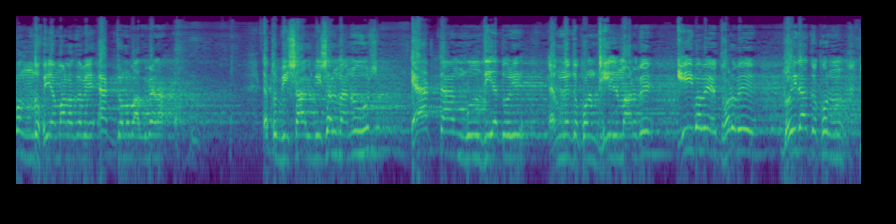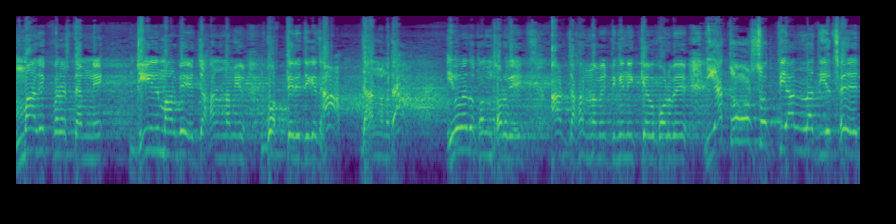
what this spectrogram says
বন্ধ হয়ে মারা যাবে, একজনও বাঁচবে না। এত বিশাল বিশাল মানুষ, একটা আঙ্গুল দিয়া ধরে, এমনি যখন ঢিল মারবে, এইভাবে ধরবে দইরা যখন মালিক ফেরস তেমনি ঢিল মারবে জাহান নামের গর্তের দিকে ধা জাহান নামে ধা এইভাবে তখন ধরবে আর জাহান নামের দিকে নিক্ষেপ করবে এত শক্তি আল্লাহ দিয়েছেন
